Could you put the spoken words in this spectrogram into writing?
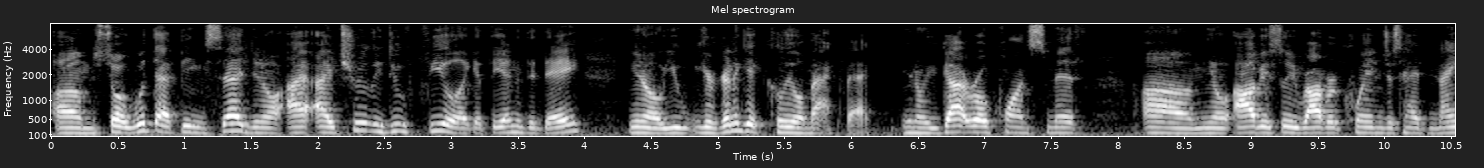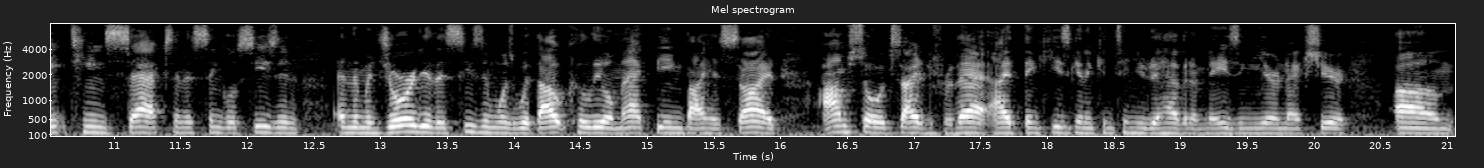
Um, so with that being said, you know, I, I truly do feel like at the end of the day, you know, you you're gonna get Khalil Mack back. You know, you got Roquan Smith. Um, you know, obviously Robert Quinn just had 19 sacks in a single season, and the majority of the season was without Khalil Mack being by his side. I'm so excited for that. I think he's going to continue to have an amazing year next year. Um,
